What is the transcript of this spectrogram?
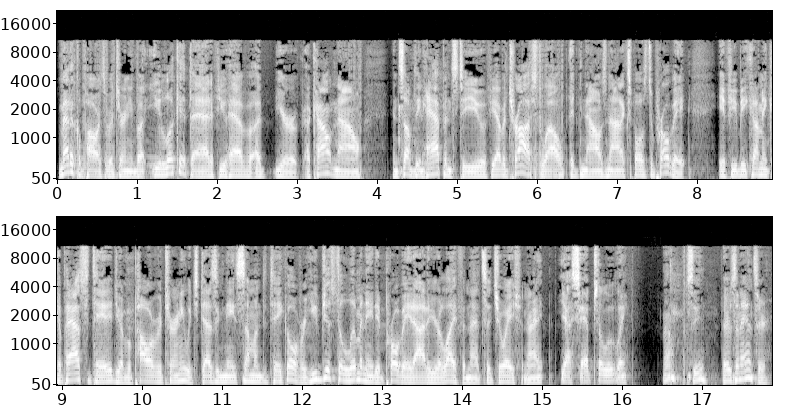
medical powers of attorney. But you look at that if you have a, your account now and something happens to you, if you have a trust, well, it now is not exposed to probate. If you become incapacitated, you have a power of attorney which designates someone to take over. You've just eliminated probate out of your life in that situation, right? Yes, absolutely. Well, see, there's an answer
